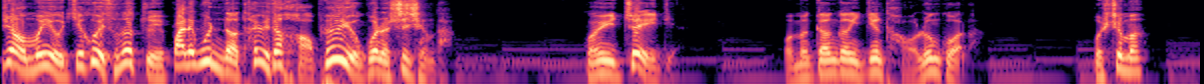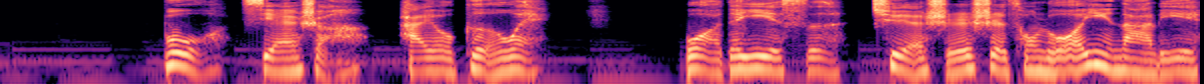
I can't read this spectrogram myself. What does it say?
让我们有机会从他嘴巴里问到他与他好朋友有关的事情的。关于这一点，我们刚刚已经讨论过了，不是吗？不，先生，还有各位，我的意思确实是从罗毅那里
